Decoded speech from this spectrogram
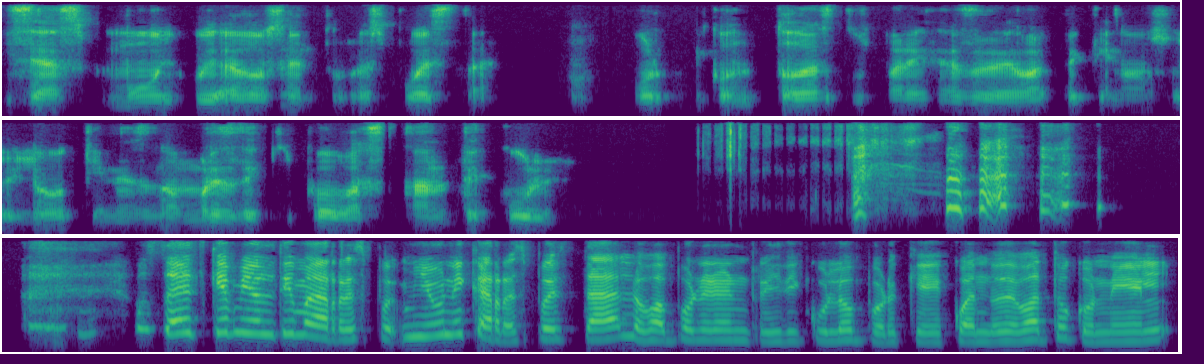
y seas muy cuidadosa en tu respuesta porque con todas tus parejas de debate que no soy yo, tienes nombres de equipo bastante cool. o sea, es que mi última mi única respuesta lo va a poner en ridículo porque cuando debato con él,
